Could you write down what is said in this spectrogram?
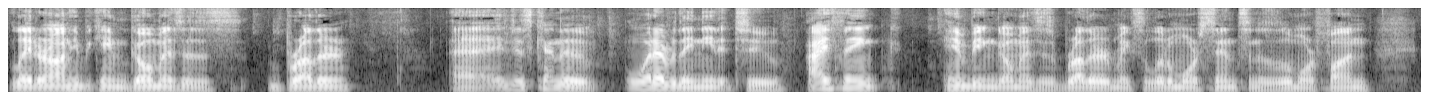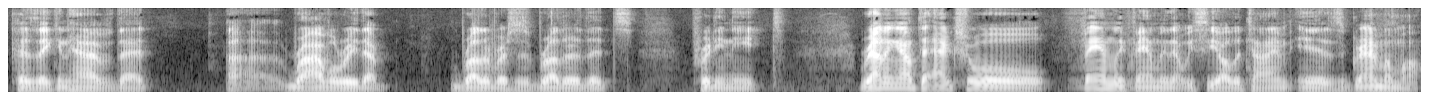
later on he became Gomez's brother. Uh, just kind of whatever they needed to. I think him being Gomez's brother makes a little more sense and is a little more fun because they can have that uh, rivalry, that brother versus brother that's pretty neat. Rounding out the actual family family that we see all the time is Grandmama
